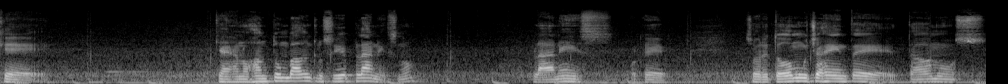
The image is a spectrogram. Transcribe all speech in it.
que, que nos han tumbado inclusive planes, ¿no? Planes, porque sobre todo mucha gente estábamos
